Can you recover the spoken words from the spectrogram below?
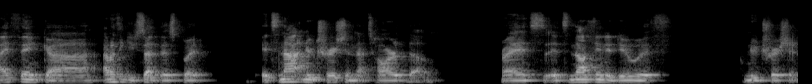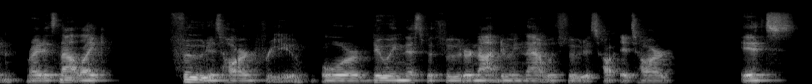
i think uh i don't think you said this but it's not nutrition that's hard though right? It's it's nothing to do with nutrition right? It's not like food is hard for you or doing this with food or not doing that with food is hard it's hard. It's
